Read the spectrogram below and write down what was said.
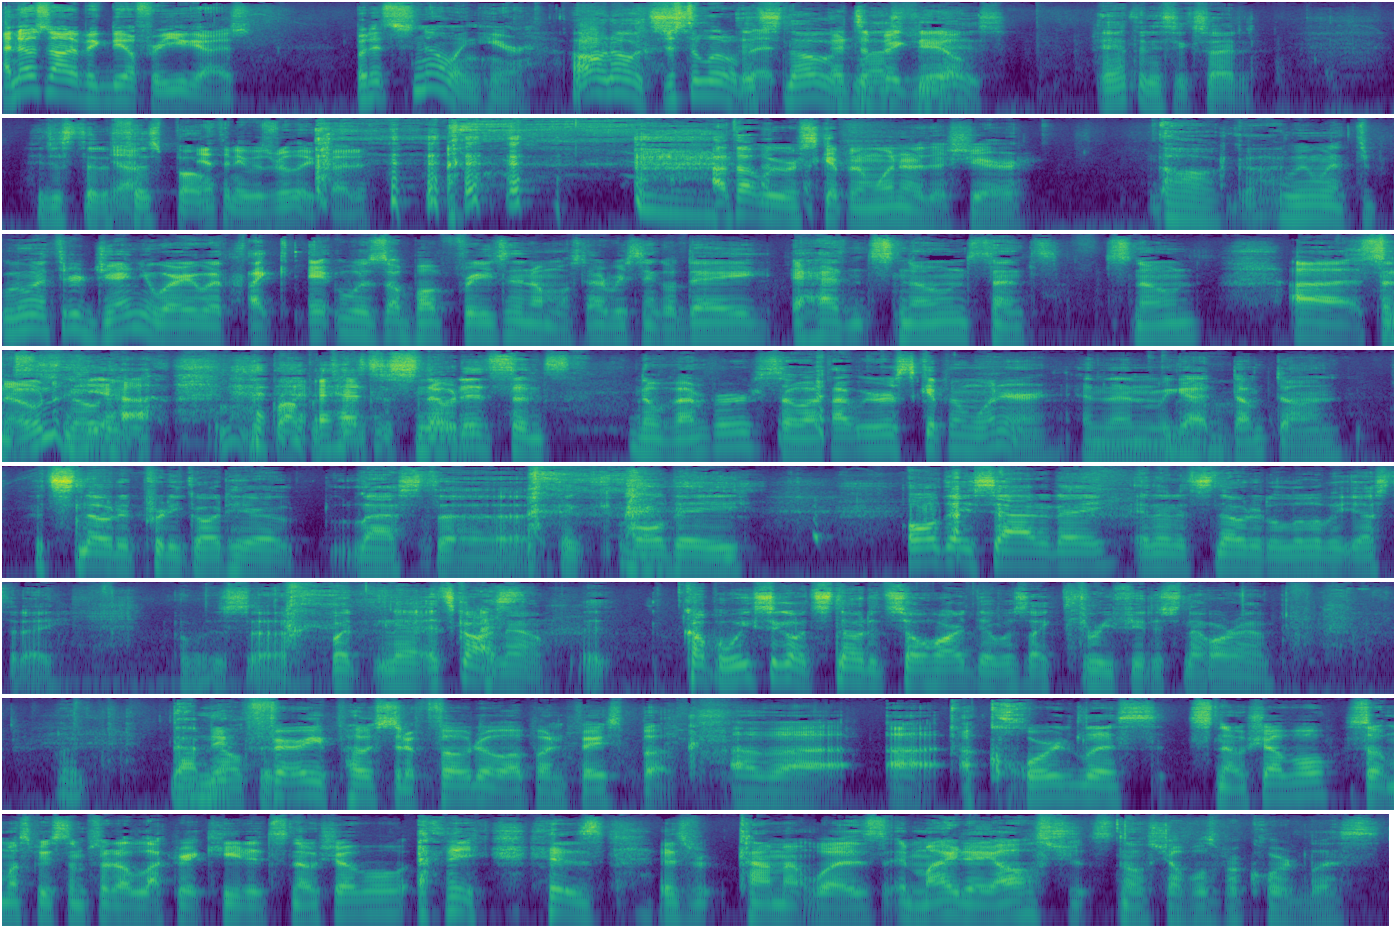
I know it's not a big deal for you guys, but it's snowing here. Oh no, it's Just a little It bit. snowed. It's a big few deal. days. Anthony's excited. He just did a Yeah, fist bump. Anthony was really excited. I thought we were skipping winter this year. Oh god. We went th- we went through January with like it was above freezing almost every single day. It hasn't snowed since snowed. Uh, since, Snowed? Snowed. Yeah, The proper it tense hasn't snowed. snowed since November. So I thought we were skipping winter, and then we got dumped on. It snowed it pretty good here last. Uh, I think all day, all day Saturday, and then it snowed a little bit yesterday. It was, uh, but no, it's gone now. It, a couple weeks ago, it snowed it so hard there was like three feet of snow around. But that Nick melted. Ferry posted a photo up on Facebook of a, a a cordless snow shovel. So it must be some sort of electric heated snow shovel. And he, his his comment was, "In my day, all sh- snow shovels were cordless."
